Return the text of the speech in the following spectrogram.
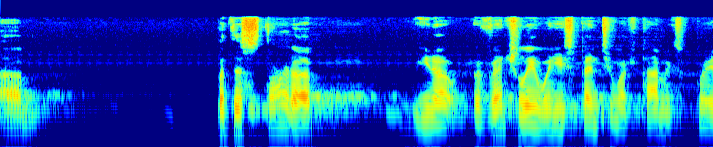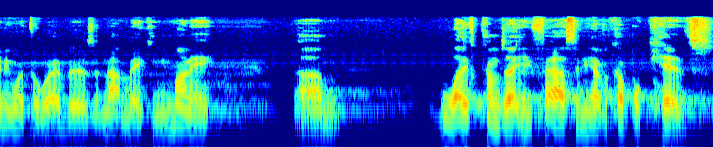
Um, but this startup, you know, eventually when you spend too much time explaining what the web is and not making money, um, life comes at you fast and you have a couple kids.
